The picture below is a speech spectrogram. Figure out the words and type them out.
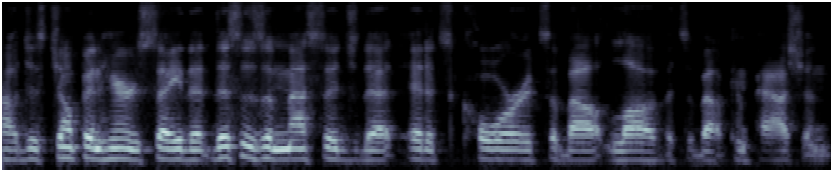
I'll just jump in here and say that this is a message that at its core, it's about love. It's about compassion.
